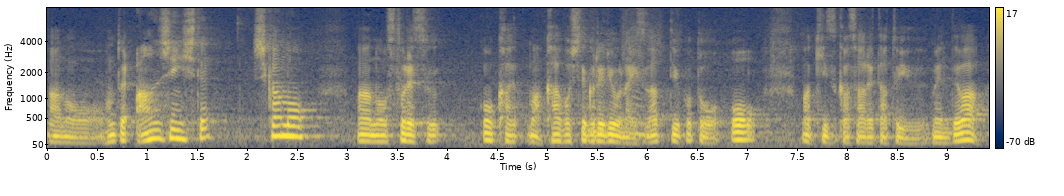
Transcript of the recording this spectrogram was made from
あの本当に安心してしかもあのストレスをか、まあ、解放してくれるような椅子だっていうことを、まあ、気づかされたという面では、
